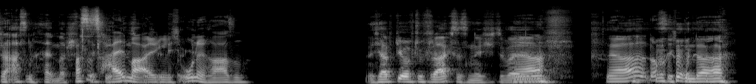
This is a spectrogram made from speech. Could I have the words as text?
Rasenhalmer. Was ist Halmer eigentlich? Ohne Rasen. Ich hab gehofft, du fragst es nicht, weil. Ja, ja doch, ich bin da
